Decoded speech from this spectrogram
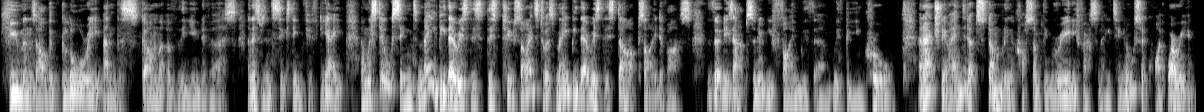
humans are the glory and the scum of the universe. And this was in 1658. And we still seem to maybe there is this this two sides to us. Maybe there is this dark side of us that is absolutely fine with um, with being cruel. And actually, I ended up stumbling across something really fascinating and also quite worrying.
